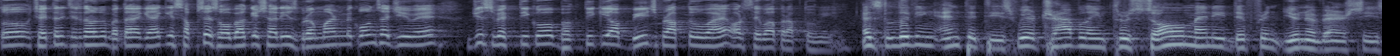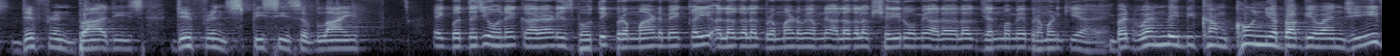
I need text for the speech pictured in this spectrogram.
तो चैतन्य चरित्र में बताया गया है कि सबसे सौभाग्यशाली इस ब्रह्मांड में कौन सा जीव है जिस व्यक्ति को भक्ति की अब बीज प्राप्त हुआ है और सेवा प्राप्त हुई है As living entities, we're traveling through so many different universes, different bodies, different species of life. एक बद्ध जीव होने के कारण इस भौतिक ब्रह्मांड में कई अलग अलग ब्रह्मांड में हमने अलग अलग शरीरों में अलग अलग जन्म में भ्रमण किया है। बट वेन वी बिकम कौन्य भगवान जीव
